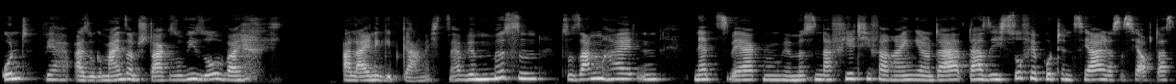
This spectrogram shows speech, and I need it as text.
und wir, also gemeinsam stark sowieso, weil alleine geht gar nichts. Ja. Wir müssen zusammenhalten, Netzwerken. Wir müssen da viel tiefer reingehen und da, da sehe ich so viel Potenzial. Das ist ja auch das,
